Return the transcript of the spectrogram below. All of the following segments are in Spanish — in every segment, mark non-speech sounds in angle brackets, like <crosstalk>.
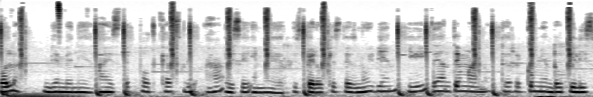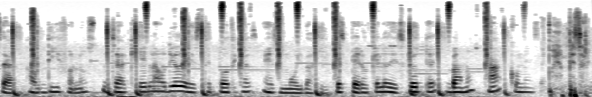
Hola, bienvenida a este podcast de ASMR. Espero que estés muy bien y de antemano te recomiendo utilizar audífonos ya que el audio de este podcast es muy bajito. Espero que lo disfrutes. Vamos a comenzar. Voy a empezar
